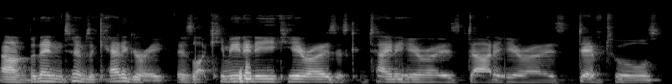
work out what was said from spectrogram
Um, but then in terms of category, there's like community heroes, there's container heroes, data heroes, dev tools,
